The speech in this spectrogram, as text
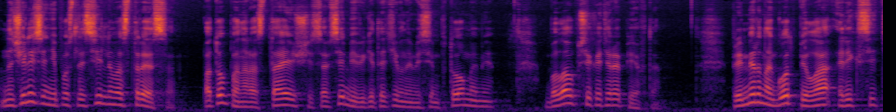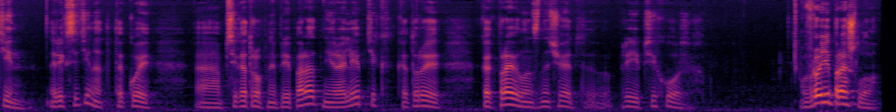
Начались они после сильного стресса, потом по нарастающей, со всеми вегетативными симптомами. Была у психотерапевта. Примерно год пила рекситин. Рекситин – это такой э, психотропный препарат, нейролептик, который как правило, назначают э, при психозах. Вроде прошло.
